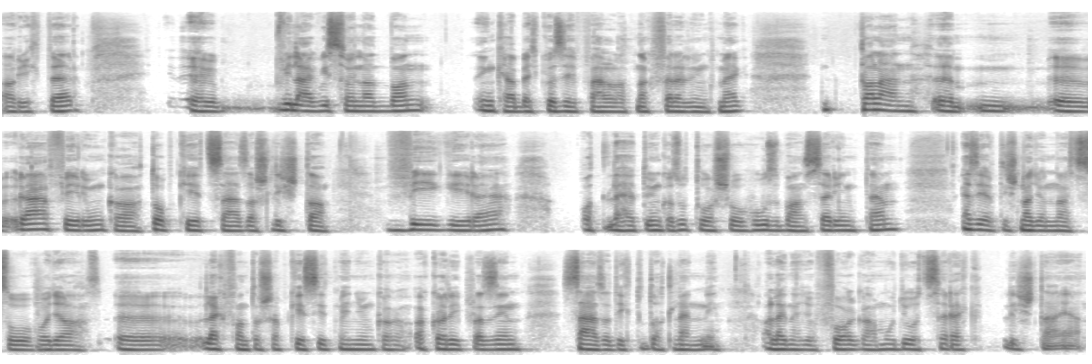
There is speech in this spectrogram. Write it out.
a Richter. Világviszonylatban inkább egy középvállalatnak felelünk meg. Talán ráférünk a top 200-as lista végére, ott lehetünk az utolsó húszban szerintem. Ezért is nagyon nagy szó, hogy a ö, legfontosabb készítményünk, a, a kariprazin századik tudott lenni a legnagyobb forgalmú gyógyszerek listáján.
